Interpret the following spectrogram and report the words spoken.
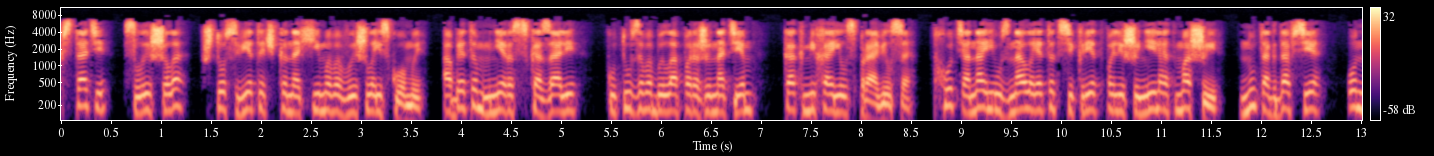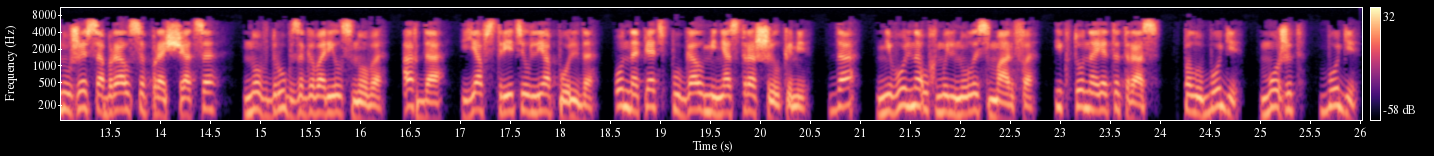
Кстати, слышала, что Светочка Нахимова вышла из комы. Об этом мне рассказали. Кутузова была поражена тем, как Михаил справился. Хоть она и узнала этот секрет по лишению от Маши. Ну тогда все, он уже собрался прощаться, но вдруг заговорил снова. «Ах да, я встретил Леопольда, он опять пугал меня страшилками». «Да», невольно ухмыльнулась Марфа. «И кто на этот раз? Полубоги? Может, боги?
